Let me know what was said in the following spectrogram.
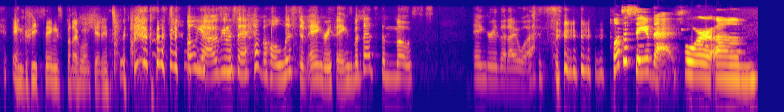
angry things, but I won't get into it. Oh yeah, I was gonna say I have a whole list of angry things, but that's the most angry that I was. We'll have to save that for um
